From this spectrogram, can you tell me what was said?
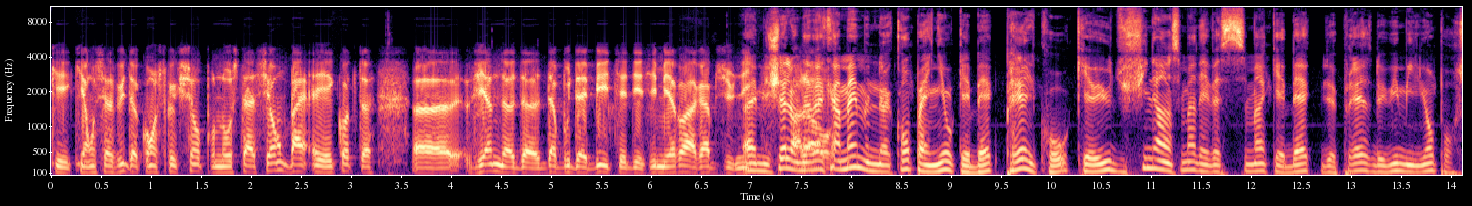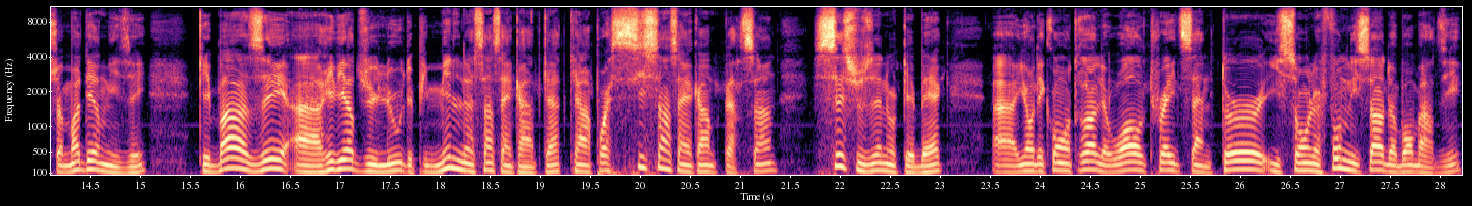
qui, qui ont servi de construction pour nos stations, ben écoute, euh, viennent d'Abu Dhabi, des Émirats arabes unis. Michel, on Alors, avait quand même une compagnie au Québec, Prelco, qui a eu du financement d'investissement Québec de près de 8 millions pour se moderniser, qui est basée à Rivière-du-Loup depuis 1954, qui emploie 650 personnes, six usines au Québec. Euh, ils ont des contrats, le World Trade Center, ils sont le fournisseur de bombardiers.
